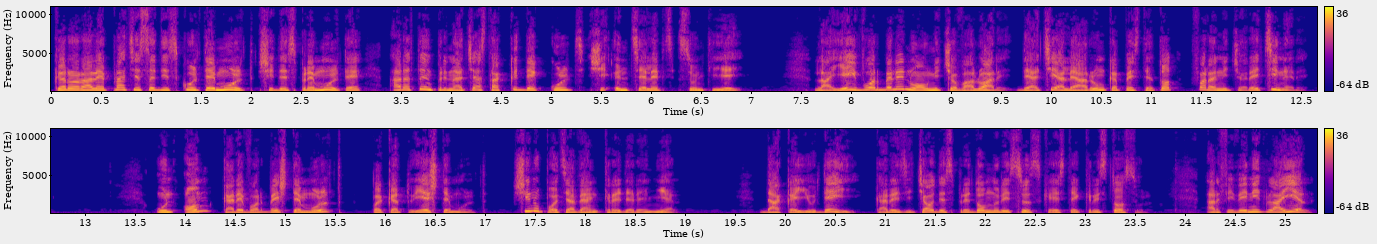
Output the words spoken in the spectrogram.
cărora le place să disculte mult și despre multe, arătând prin aceasta cât de culți și înțelepți sunt ei. La ei vorbele nu au nicio valoare, de aceea le aruncă peste tot, fără nicio reținere. Un om care vorbește mult, păcătuiește mult și nu poți avea încredere în el. Dacă iudeii, care ziceau despre Domnul Isus că este Hristosul, ar fi venit la el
